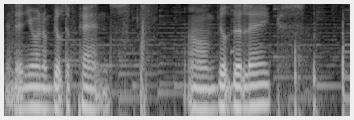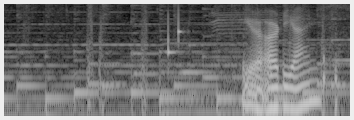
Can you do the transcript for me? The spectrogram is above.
And then you wanna build the pants um, build the legs here are the eyes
